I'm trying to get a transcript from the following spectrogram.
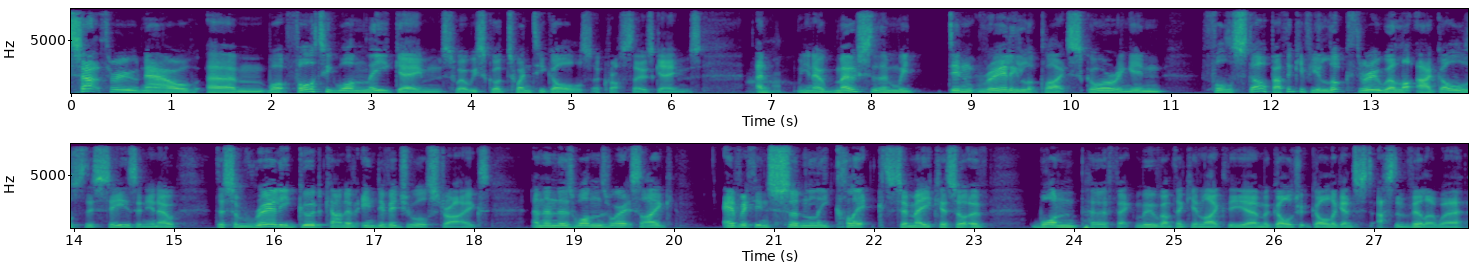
sat through now um, what forty-one league games where we scored twenty goals across those games, and you know most of them we didn't really look like scoring in full stop. I think if you look through a lot our goals this season, you know, there's some really good kind of individual strikes, and then there's ones where it's like everything suddenly clicked to make a sort of one perfect move. I'm thinking like the uh, McGoldrick goal against Aston Villa, where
